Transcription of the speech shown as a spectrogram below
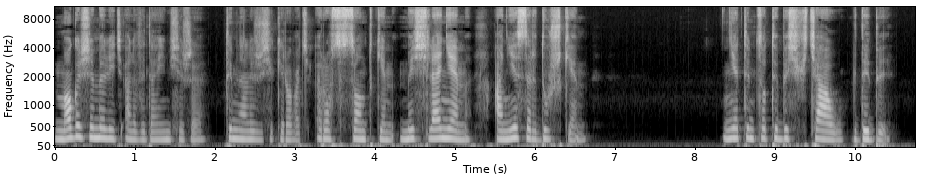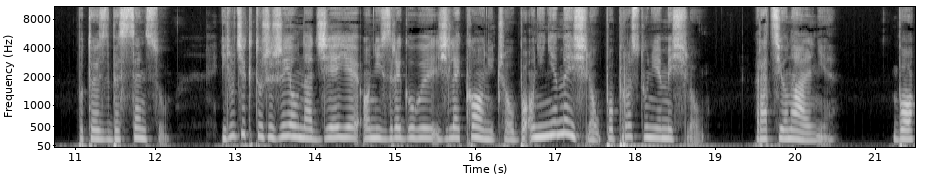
Mogę się mylić, ale wydaje mi się, że tym należy się kierować rozsądkiem, myśleniem, a nie serduszkiem. Nie tym, co ty byś chciał, gdyby, bo to jest bez sensu. I ludzie, którzy żyją nadzieję, oni z reguły źle kończą, bo oni nie myślą, po prostu nie myślą racjonalnie, bo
